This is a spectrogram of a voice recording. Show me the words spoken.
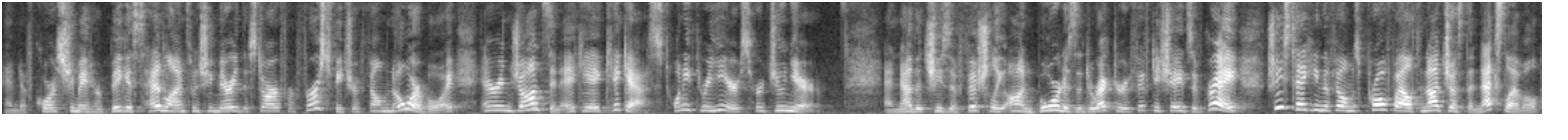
And of course, she made her biggest headlines when she married the star of her first feature film, Nowhere Boy, Aaron Johnson, aka Kick-Ass, 23 years her junior. And now that she's officially on board as the director of Fifty Shades of Grey, she's taking the film's profile to not just the next level,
